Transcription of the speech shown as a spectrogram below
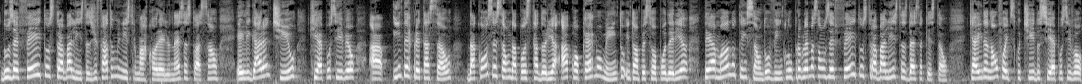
dos efeitos trabalhistas. De fato, o ministro Marco Aurélio, nessa situação, ele garantiu que é possível a interpretação da concessão da aposentadoria a qualquer momento, então a pessoa poderia ter a manutenção do vínculo. O problema são os efeitos trabalhistas dessa questão, que ainda não foi discutido se é possível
